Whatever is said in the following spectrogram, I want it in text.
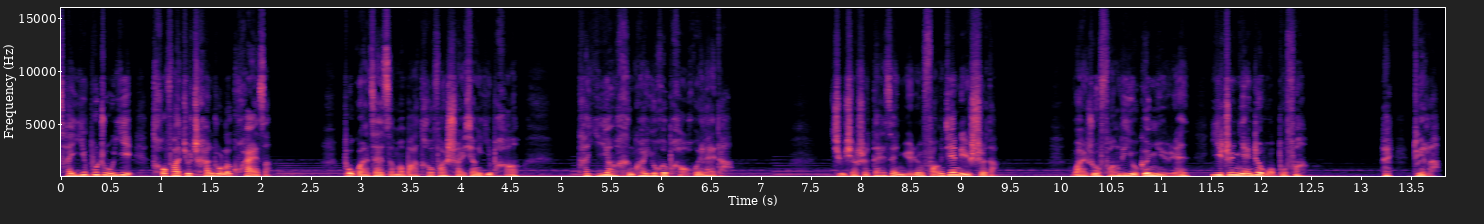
才一不注意，头发就缠住了筷子。不管再怎么把头发甩向一旁，它一样很快又会跑回来的，就像是待在女人房间里似的，宛如房里有个女人一直粘着我不放。哎，对了，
